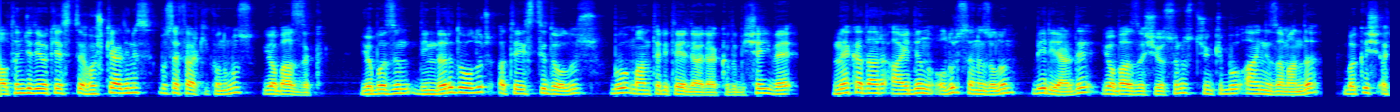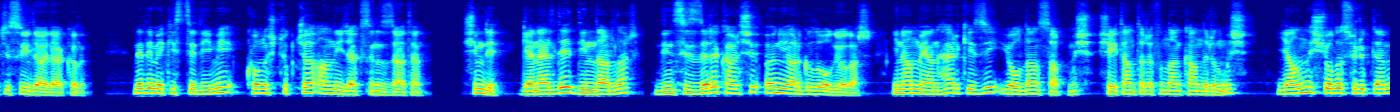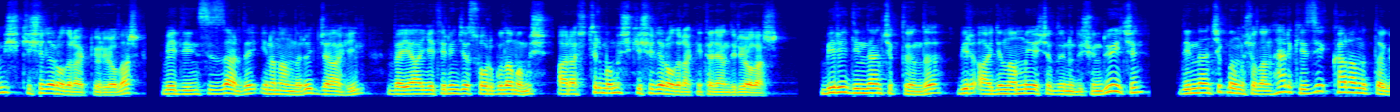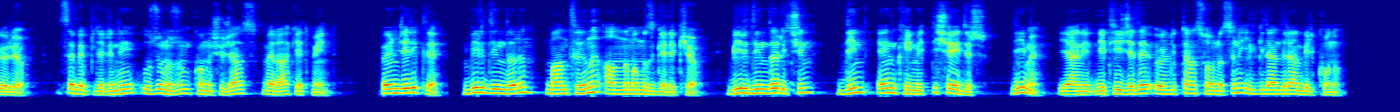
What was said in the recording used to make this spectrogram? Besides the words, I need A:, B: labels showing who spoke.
A: 6. Diyokest'e hoş geldiniz. Bu seferki konumuz yobazlık. Yobazın dindarı da olur, ateisti de olur. Bu mantaliteyle alakalı bir şey ve ne kadar aydın olursanız olun bir yerde yobazlaşıyorsunuz. Çünkü bu aynı zamanda bakış açısıyla alakalı. Ne demek istediğimi konuştukça anlayacaksınız zaten. Şimdi genelde dindarlar dinsizlere karşı ön yargılı oluyorlar. İnanmayan herkesi yoldan sapmış, şeytan tarafından kandırılmış, yanlış yola sürüklenmiş kişiler olarak görüyorlar ve dinsizler de inananları cahil veya yeterince sorgulamamış, araştırmamış kişiler olarak nitelendiriyorlar. Biri dinden çıktığında bir aydınlanma yaşadığını düşündüğü için dinden çıkmamış olan herkesi karanlıkta görüyor. Sebeplerini uzun uzun konuşacağız merak etmeyin. Öncelikle bir dindarın mantığını anlamamız gerekiyor. Bir dindar için din en kıymetli şeydir değil mi? Yani neticede öldükten sonrasını ilgilendiren bir konu.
